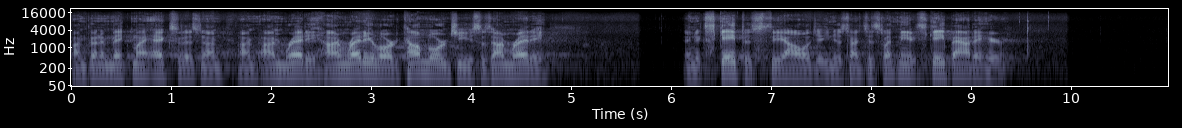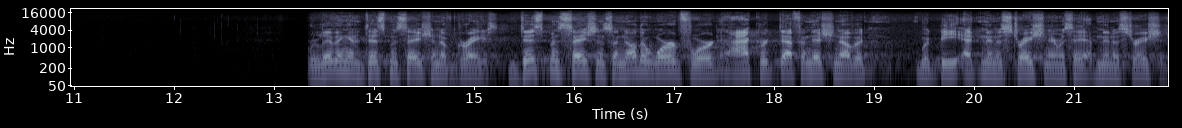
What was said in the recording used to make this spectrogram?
I'm going to make my exodus and I'm, I'm, I'm ready. I'm ready, Lord. Come, Lord Jesus. I'm ready. An escapist theology. Just, just let me escape out of here. We're living in a dispensation of grace. Dispensation is another word for it, accurate definition of it would be administration. Everyone say administration.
